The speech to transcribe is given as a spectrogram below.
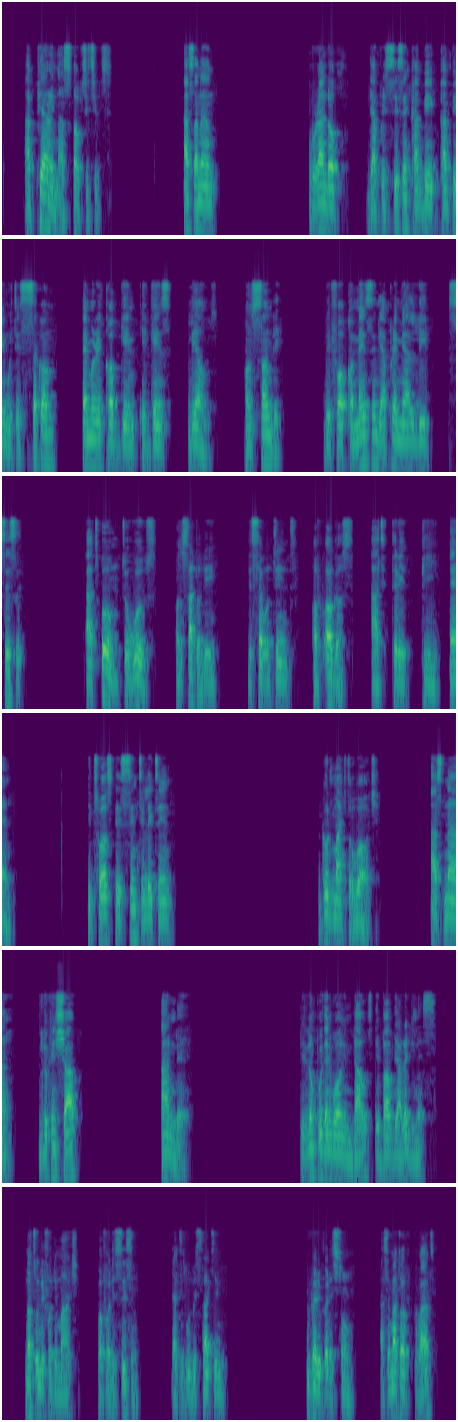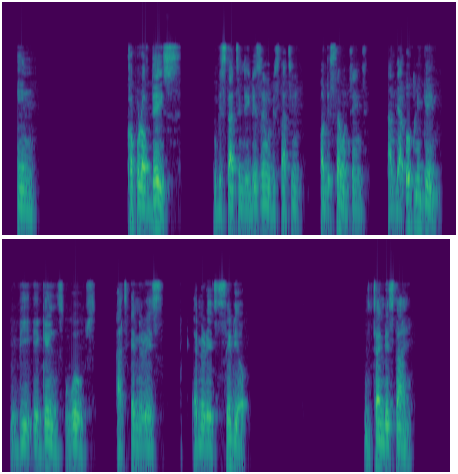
appearing as substitutes. Arsenal um, will round up their preseason campaign, campaign with a second Emirates Cup game against Lyon on Sunday before commencing their Premier League season at home to Wolves on Saturday, the 17th of August at 3 p.m. It was a scintillating good match to watch. Arsenal looking sharp and uh, they don't put anyone in doubt about their readiness, not only for the match, but for the season. that it will be starting very, very soon. As a matter of fact, in a couple of days, we'll be starting the season will be starting on the 17th, and their opening game will be against Wolves at Emirates Emirates Stadium in 10 days' time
